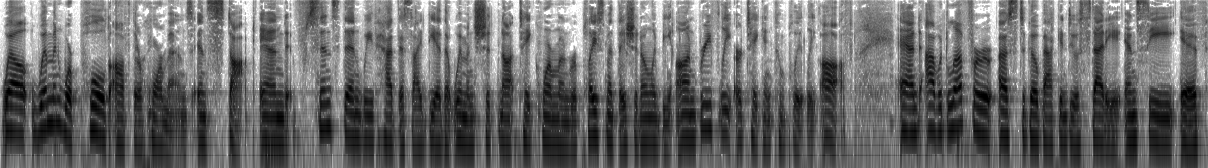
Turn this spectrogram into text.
Well, women were pulled off their hormones and stopped. And since then, we've had this idea that women should not take hormone replacement. They should only be on briefly or taken completely off. And I would love for us to go back and do a study and see if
